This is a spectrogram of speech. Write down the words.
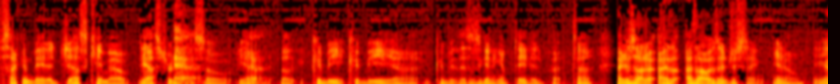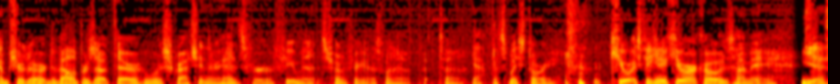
second beta just came out yesterday yeah. so yeah, yeah. It could be could be uh, could be this is getting updated but uh, I just thought it, I, I thought it was interesting you know I'm sure there are developers out there who were scratching their heads for a few minutes trying to figure this one out but uh, yeah that's my story QR, speaking of QR codes Jaime yes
